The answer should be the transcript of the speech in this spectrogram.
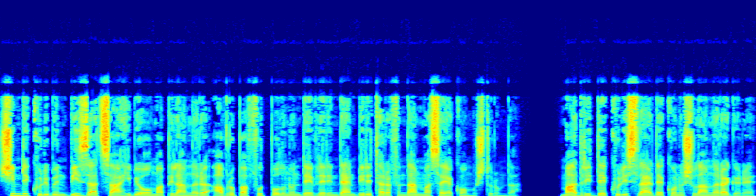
şimdi kulübün bizzat sahibi olma planları Avrupa futbolunun devlerinden biri tarafından masaya konmuş durumda. Madrid'de kulislerde konuşulanlara göre,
